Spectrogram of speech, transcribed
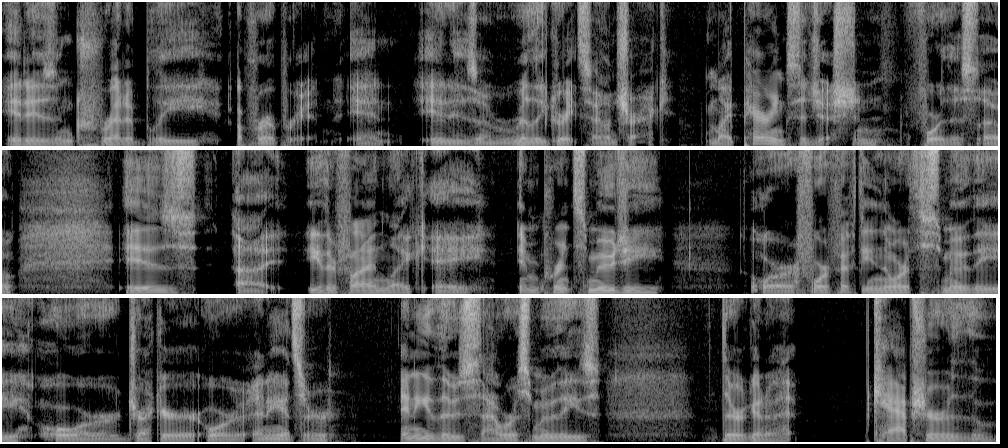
it is incredibly appropriate and it is a really great soundtrack. My pairing suggestion for this though is uh, either find like a imprint smoothie or 450 North smoothie or Drekker or any answer, any of those sour smoothies. They're gonna capture the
